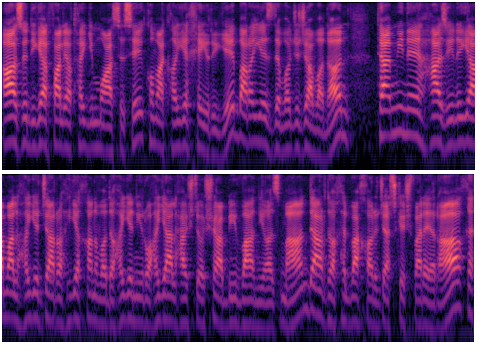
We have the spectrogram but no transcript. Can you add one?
از دیگر فعالیت های مؤسسه کمک های خیریه برای ازدواج جوانان تأمین هزینه عملهای جراحی خانواده های نیروهای الهشت شعبی و نیازمند در داخل و خارج از کشور عراق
